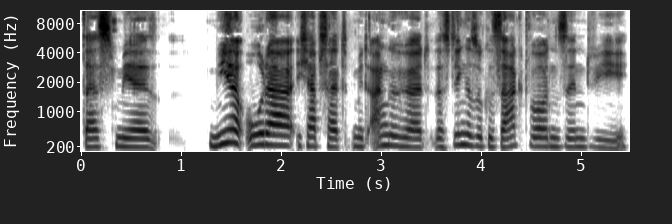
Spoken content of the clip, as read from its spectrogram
Dass mir, mir oder ich habe es halt mit angehört, dass Dinge so gesagt worden sind wie,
